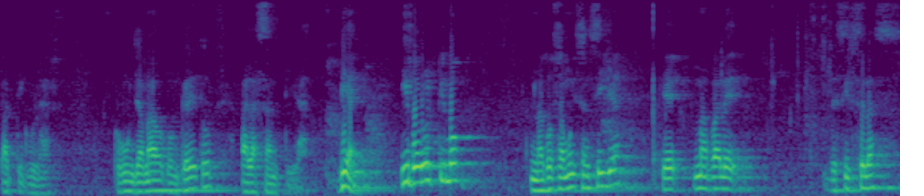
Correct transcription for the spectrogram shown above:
particular, con un llamado concreto a la santidad. Bien, y por último, una cosa muy sencilla que más vale decírselas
